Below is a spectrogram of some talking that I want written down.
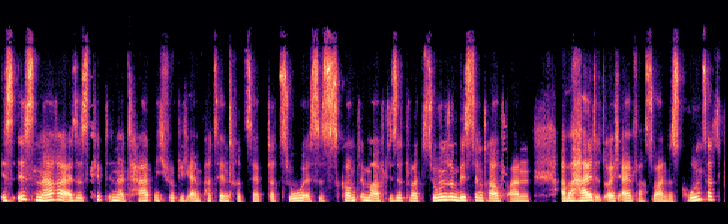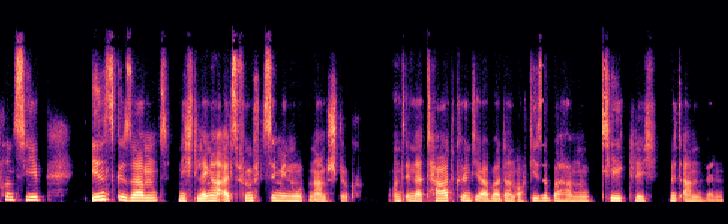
Es ist nachher, also es gibt in der Tat nicht wirklich ein Patentrezept dazu. Es, ist, es kommt immer auf die Situation so ein bisschen drauf an, aber haltet euch einfach so an das Grundsatzprinzip. Insgesamt nicht länger als 15 Minuten am Stück. Und in der Tat könnt ihr aber dann auch diese Behandlung täglich mit anwenden.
